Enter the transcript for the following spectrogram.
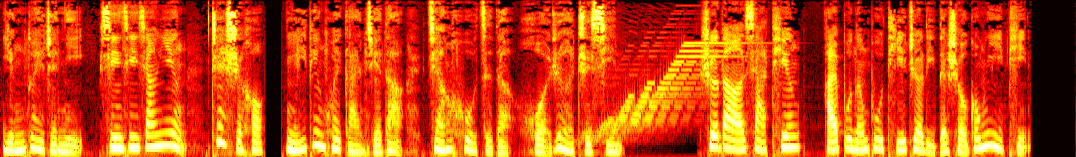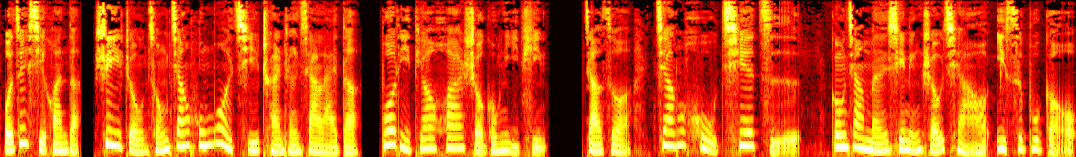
迎对着你，心心相印。这时候。你一定会感觉到江户子的火热之心。说到夏厅，还不能不提这里的手工艺品。我最喜欢的是一种从江户末期传承下来的玻璃雕花手工艺品，叫做江户切子。工匠们心灵手巧，一丝不苟，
